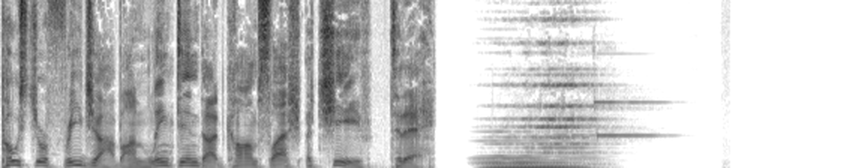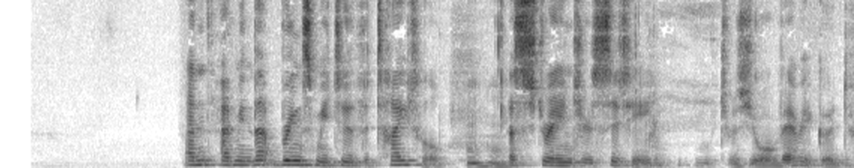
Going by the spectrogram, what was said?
Post your free job on linkedin.com slash achieve today. And I mean, that brings me to the title, mm-hmm. A Stranger City, which was your very good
